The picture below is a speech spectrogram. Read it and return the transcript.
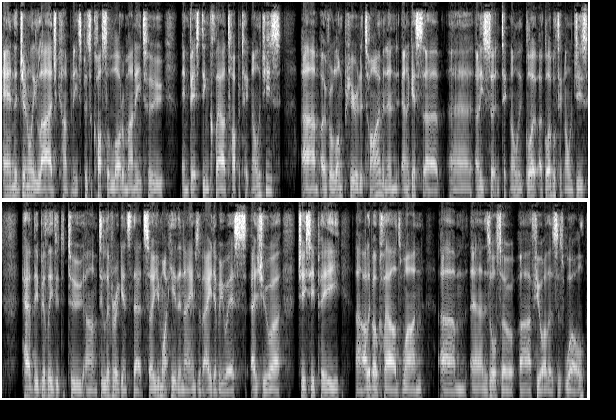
and they're generally large companies because it costs a lot of money to invest in cloud type of technologies. Um, over a long period of time, and and, and I guess uh, uh, only certain technology, glo- uh, global technologies, have the ability to, to um, deliver against that. So you might hear the names of AWS, Azure, GCP, uh, Alibaba Clouds One. Um, there's also uh, a few others as well,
